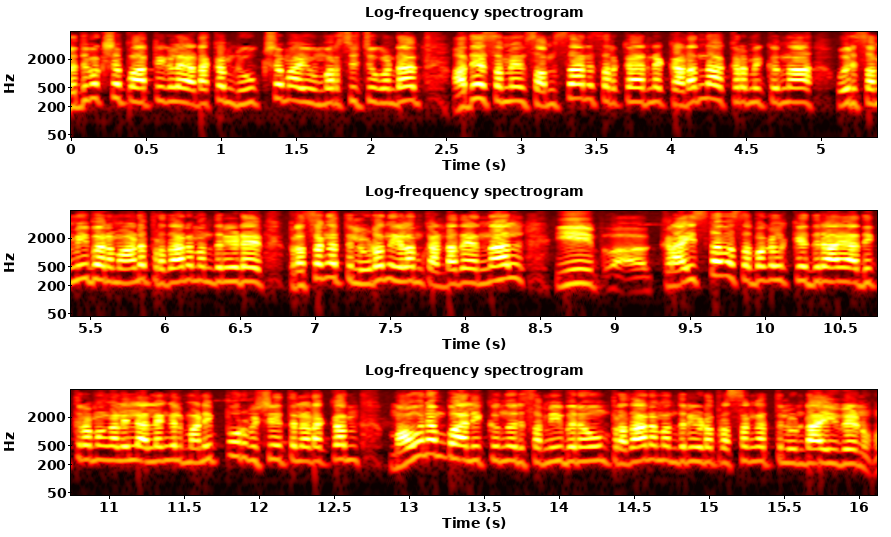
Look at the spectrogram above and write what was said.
പ്രതിപക്ഷ പാർട്ടികളെ അടക്കം രൂക്ഷമായി വിമർശിച്ചുകൊണ്ട് അതേസമയം സംസ്ഥാന സർക്കാരിനെ കടന്നാക്രമിക്കുന്ന ഒരു സമീപനമാണ് പ്രധാനമന്ത്രിയുടെ പ്രസംഗത്തിലുടനീളം കണ്ടത്. എന്നാൽ ഈ ക്രൈസ്തവ സഭകൾക്കെതിരായ അതിക്രമങ്ങളിൽ അല്ലെങ്കിൽ മണിപ്പൂർ വിഷയത്തിലടക്കം മൗനം പാലിക്കുന്ന ഒരു സമീപനവും പ്രധാനമന്ത്രിയുടെ പ്രസംഗത്തിലുണ്ടായി വേണു.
